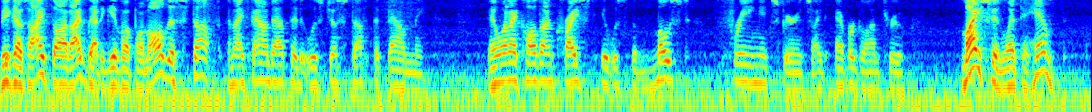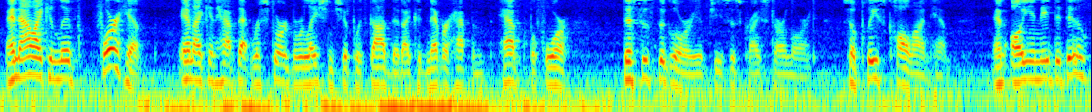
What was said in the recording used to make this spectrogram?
Because I thought I've got to give up on all this stuff, and I found out that it was just stuff that bound me. And when I called on Christ, it was the most freeing experience I'd ever gone through. My sin went to Him, and now I can live for Him and I can have that restored relationship with God that I could never happen, have before. This is the glory of Jesus Christ our Lord. So please call on him. And all you need to do,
